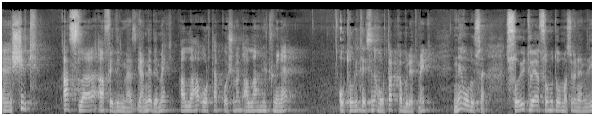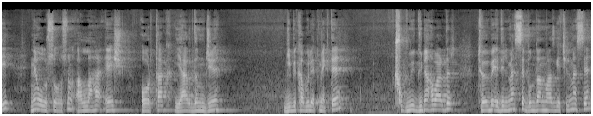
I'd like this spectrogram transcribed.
e, şirk asla affedilmez. Yani ne demek? Allah'a ortak koşmak, Allah'ın hükmüne, otoritesine ortak kabul etmek. Ne olursa, soyut veya somut olması önemli değil. Ne olursa olsun Allah'a eş, ortak, yardımcı gibi kabul etmekte çok büyük günah vardır. Tövbe edilmezse, bundan vazgeçilmezse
